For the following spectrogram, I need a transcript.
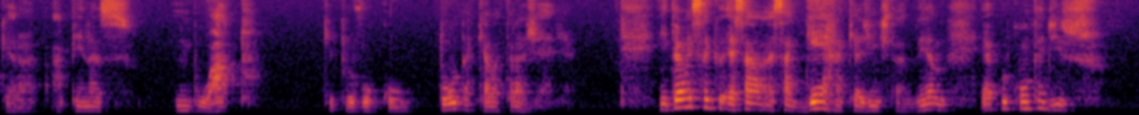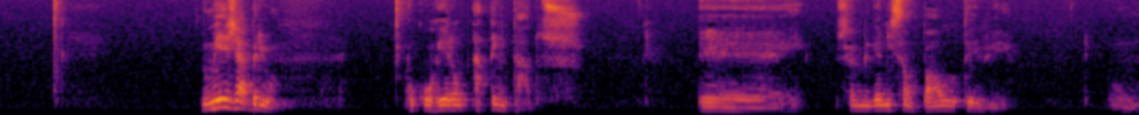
Que era apenas um boato que provocou toda aquela tragédia. Então essa, essa, essa guerra que a gente está vendo é por conta disso. No mês de abril ocorreram atentados. É, se eu não me engano, em São Paulo teve um,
